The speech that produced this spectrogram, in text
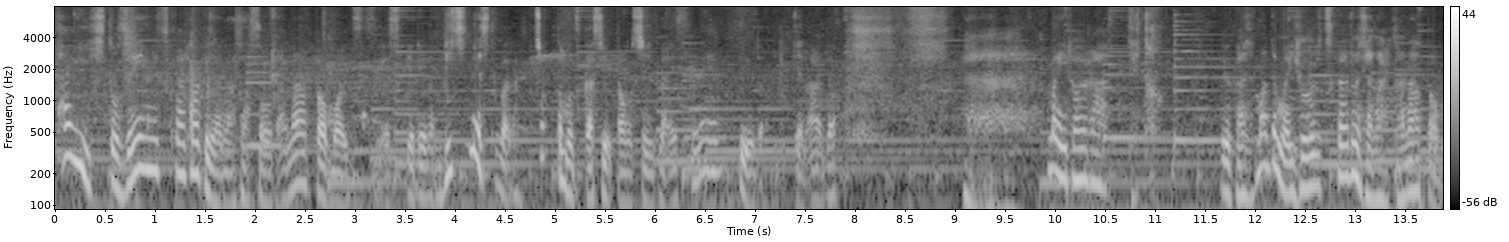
対人全員に使えるわけじゃなさそうだなと思いつつですけれど、ビジネスとかだとちょっと難しいかもしれないですね。っていうのけど、まあいろいろあってという感じ。まあでもいろいろ使えるんじゃないかなと思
